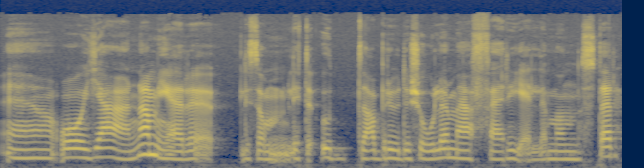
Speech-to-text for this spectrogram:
Eh, och gärna mer eh, liksom, lite udda brudekjolar med färg eller mönster.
